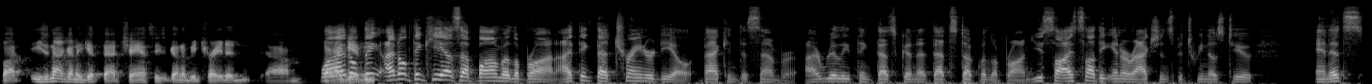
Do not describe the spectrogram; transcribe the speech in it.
but he's not going to get that chance. He's going to be traded. Um, Well, I don't give him- think I don't think he has that bond with LeBron. I think that trainer deal back in December. I really think that's gonna that stuck with LeBron. You saw I saw the interactions between those two, and it's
